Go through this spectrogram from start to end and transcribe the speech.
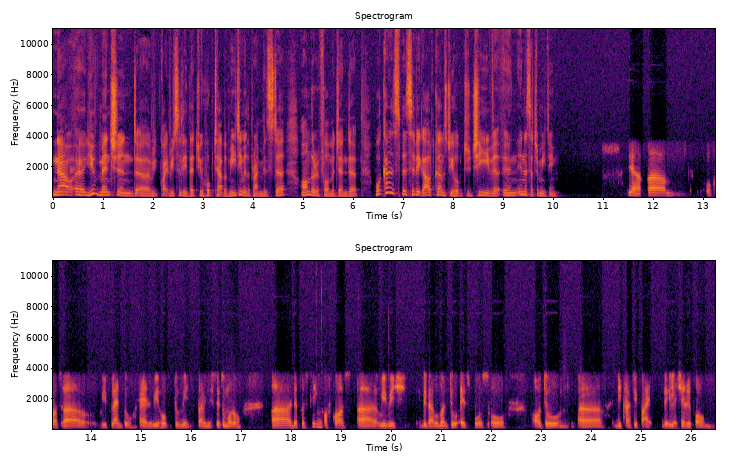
Now, uh, you've mentioned uh, quite recently that you hope to have a meeting with the Prime Minister on the reform agenda. What kind of specific outcomes do you hope to achieve in, in a, such a meeting? Yeah, um, of course, uh, we plan to, and we hope to meet Prime Minister tomorrow. Uh, the first thing, of course, uh, we wish the government to expose or or to uh, declassify the election reform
